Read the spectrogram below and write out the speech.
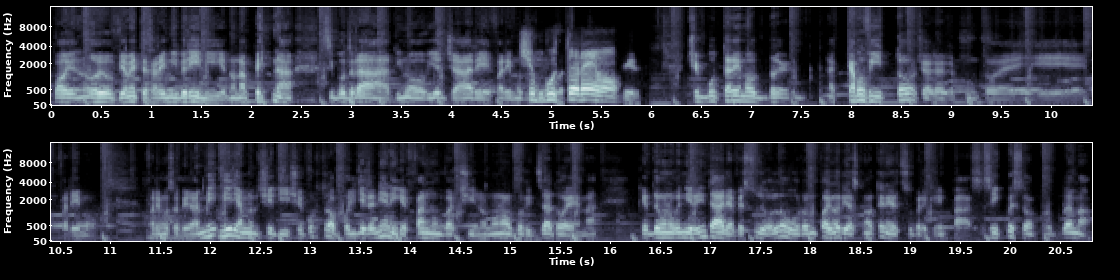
Poi noi ovviamente saremo i primi che non appena si potrà di nuovo viaggiare faremo... Ci butteremo. Ci butteremo a capofitto, cioè appunto e faremo faremo sapere. Miriam ci dice: purtroppo gli iraniani che fanno un vaccino non autorizzato EMA, che devono venire in Italia per studio o lavoro, poi non riescono a ottenere il Super Green Pass. Sì, questo è un problema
